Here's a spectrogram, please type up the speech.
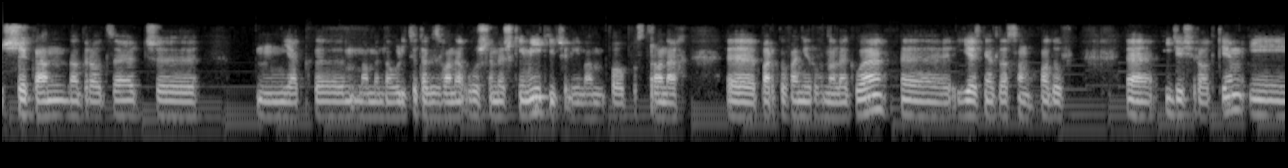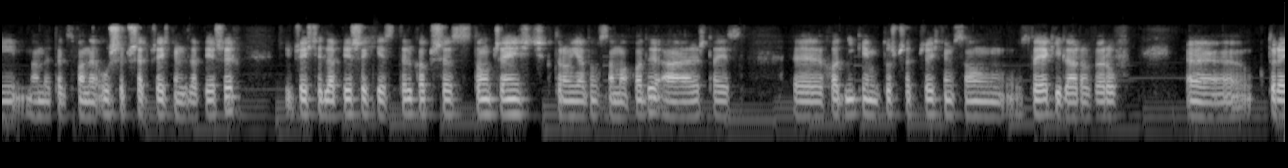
szykan na drodze, czy jak mamy na ulicy tak zwane uszy myszki Miki, czyli mamy po, po stronach parkowanie równoległe, jezdnia dla samochodów idzie środkiem i mamy tak zwane uszy przed przejściem dla pieszych, czyli przejście dla pieszych jest tylko przez tą część, którą jadą samochody, a reszta jest chodnikiem tuż przed przejściem są stojaki dla rowerów E, które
